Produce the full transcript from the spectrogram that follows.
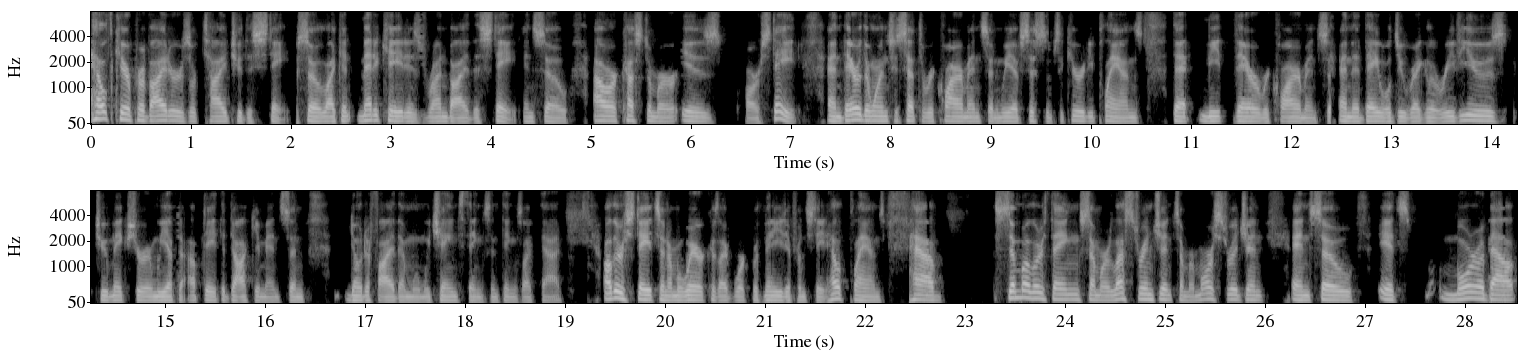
healthcare providers are tied to the state. So like Medicaid is run by the state. And so our customer is our state and they're the ones who set the requirements and we have system security plans that meet their requirements and that they will do regular reviews to make sure and we have to update the documents and notify them when we change things and things like that. Other states and i'm aware because i've worked with many different state health plans have similar things. Some are less stringent some are more stringent and so it's more about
